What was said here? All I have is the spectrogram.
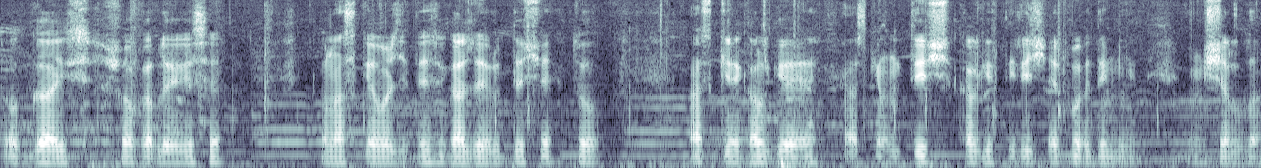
তো গাইস সকাল গেছে। এখন আজকে আবার যেতেছে কাজের উদ্দেশ্যে। তো আজকে, কালকে, আজকে উনত্রিশ, কালকে তিরিশ এরপরে দিন ইনশাল্লাহ।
